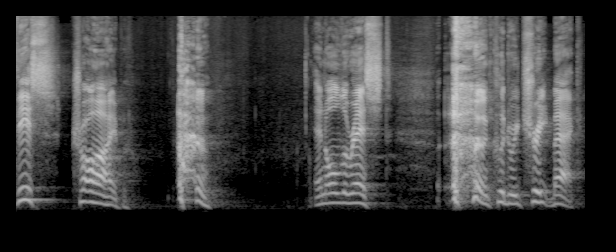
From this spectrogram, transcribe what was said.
this tribe. and all the rest could retreat back.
